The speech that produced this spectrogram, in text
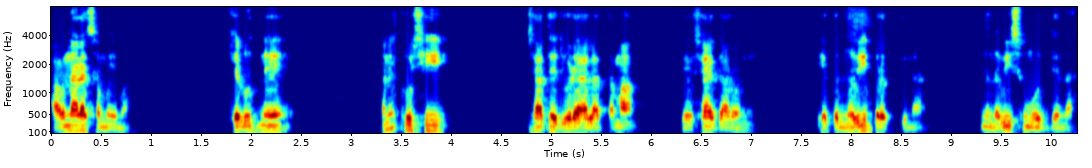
આવનારા સમયમાં ખેડૂતને અને કૃષિ સાથે જોડાયેલા તમામ વ્યવસાયકારોને એક નવી પ્રગતિના અને નવી સમૃદ્ધિના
